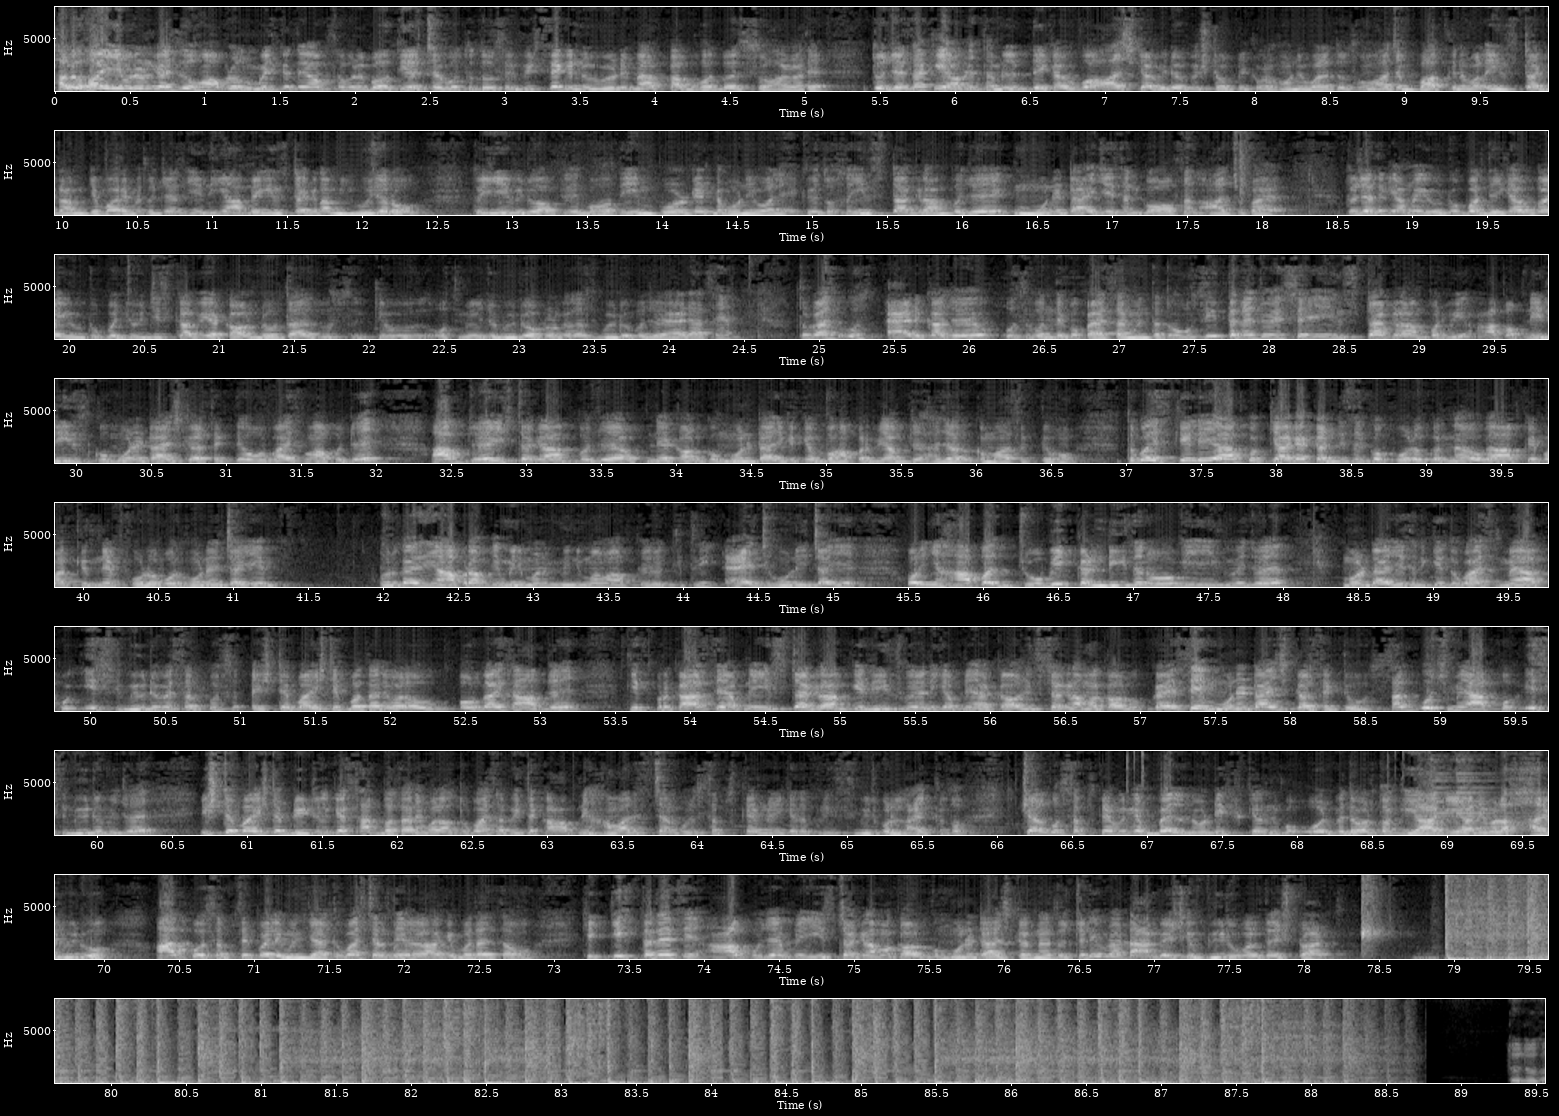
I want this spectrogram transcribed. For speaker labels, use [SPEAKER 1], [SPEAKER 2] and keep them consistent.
[SPEAKER 1] Hello भाई everyone कैसे हो आप लोग उम्मीद करते हैं आप सब लोग बहुत ही अच्छे हो तो दोस्तों फिर से एक न्यू वीडियो में आपका बहुत बहुत स्वागत है। तो जैसा कि आपने थंबनेल देखा होगा, आज का वीडियो किस टॉपिक पर होने वाला है? तो दोस्तों, आज हम बात करने वाले इंस्टाग्राम के बारे में। तो जैसे यदि आप एक इंस्टाग्राम यूज़र हो तो ये वीडियो आपके लिए बहुत ही इंपॉर्टेंट होने वाली है। क्योंकि दोस्तों इंस्टाग्राम पर जो है एक मोनिटाइजेशन का ऑप्शन आ चुका है। तो जैसे कि आपने यूट्यूब पर देखा होगा यूट्यूब पर जो जिसका भी अकाउंट होता है, उसके उसमें जो वीडियो अपलोड करता है, उस वीडियो पर जो ऐड आते हैं तो गाइस उस एड का जो है, उस बंदे को पैसा मिलता है। तो उसी तरह जो है इंस्टाग्राम पर भी आप अपनी रील्स को मोनेटाइज कर सकते हो और गाइस वहाँ पर जो है, आप जो है इंस्टाग्राम पर जो है, अपने अकाउंट को मोनेटाइज करके वहाँ पर भी आप जो है हज़ारों कमा सकते हो। तो गाइस इसके लिए आपको क्या क्या कंडीशन को फॉलो करना होगा? आपके पास कितने फॉलोवर होने चाहिए? और गाइस यहाँ पर आपकी मिनिमम मिनिमम आपकी कितनी एज होनी चाहिए और यहाँ पर जो भी कंडीशन होगी इसमें जो है मोनिटाइजेशन की तो गाइस मैं आपको इस वीडियो में सब कुछ स्टेप बाय स्टेप बताने वाला हूँ। और गाइस आप जो है किस प्रकार से अपने इंस्टाग्राम की रील्स को, यानी कि अपने अकाउंट इंस्टाग्राम अकाउंट को कैसे मोनिटाइज कर सकते हो, सब कुछ मैं आपको इस वीडियो में जो है स्टेप बाय स्टेप डिटेल के साथ बताने वाला हूँ। तो गाइस अभी तक आपने हमारे इस चैनल को सब्सक्राइब नहीं किया तो प्लीज़ वीडियो को लाइक कर। दो चैनल को सब्सक्राइब करके बेल नोटिफिकेशन को ऑल पे दबा दो ताकि आगे आने वाला हर वीडियो आपको सबसे पहले मिल जाए। तो बस चलते हैं, आगे बता देता हूँ कि किस तरह से आपको जो है अपने इंस्टाग्राम अकाउंट को मोनिटाइज करना है। तो चलिए बेटा टाइम वेस्ट के वीडियो करते हैं स्टार्ट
